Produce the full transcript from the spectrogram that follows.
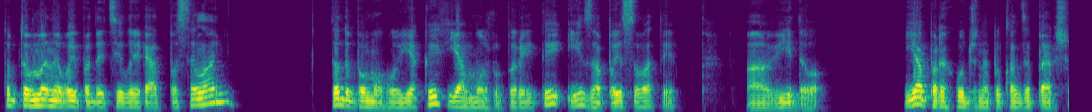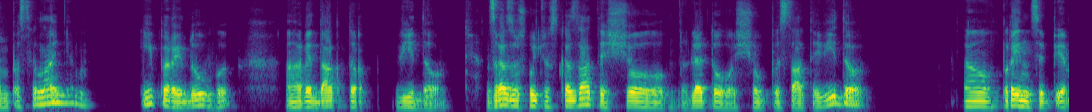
тобто в мене випаде цілий ряд посилань. за допомогою яких я можу перейти і записувати а, відео. Я переходжу, наприклад, за першим посиланням і перейду в редактор відео. Зразу ж хочу сказати, що для того, щоб писати відео, в принципі,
